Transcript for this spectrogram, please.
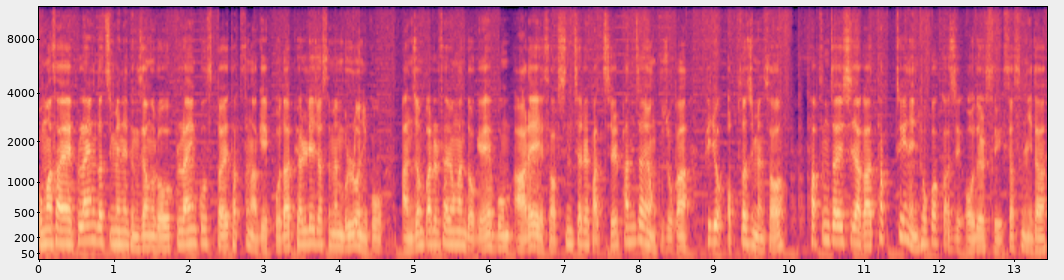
Vekoma사의 Flying Dutchman의 등장으로 flying coaster에 탑승하기 보다 편리해졌으면 물론이고 안전바를 사용한 덕에 몸 아래에서 신체를 받칠 판자형 구조가 필요 없어지면서 탑승자의 시야가 탁 트이는 효과까지 얻을 수 있었습니다.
